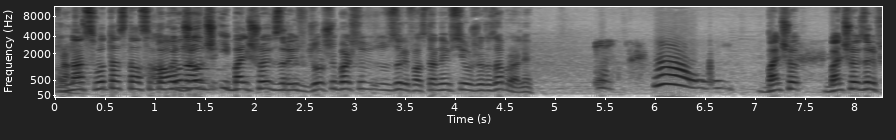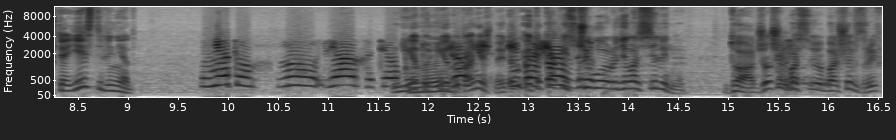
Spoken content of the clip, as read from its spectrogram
У Ага. нас вот остался А только у нас- Джордж и Большой Взрыв. Джордж и Большой Взрыв, остальные все уже разобрали. Ну, Большой, Большой Взрыв у тебя есть или нет? нету. Ну, я хотел... Нету, Ну, нету, Джордж конечно. Это, это как Большой из взрыв. чего родилась Вселенная. Да, Джордж и Большой Взрыв.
